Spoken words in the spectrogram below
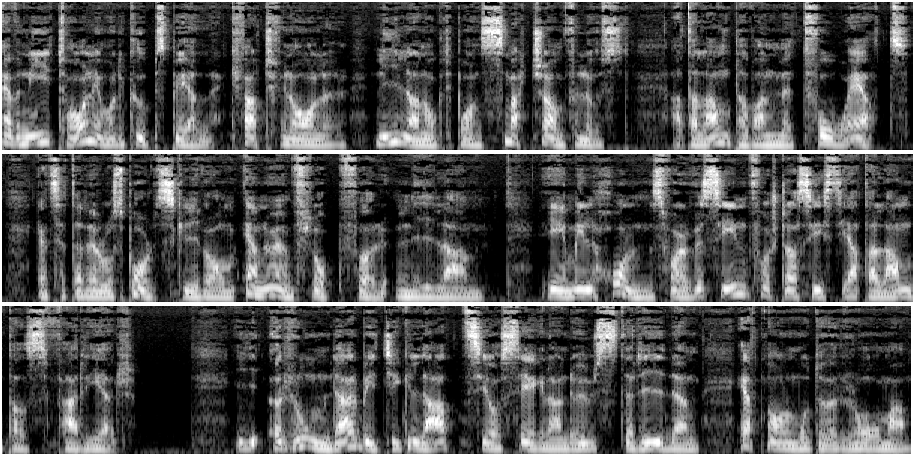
Även i Italien var det kuppspel, kvartsfinaler. Milan åkte på en smärtsam förlust. Atalanta vann med 2-1. Gazzetta dello Sport skriver om ännu en flopp för Milan. Emil Holm svarar för sin första assist i Atalantas färger. I Romderbyt gick Lazio segrande ur striden 1-0 mot Roma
